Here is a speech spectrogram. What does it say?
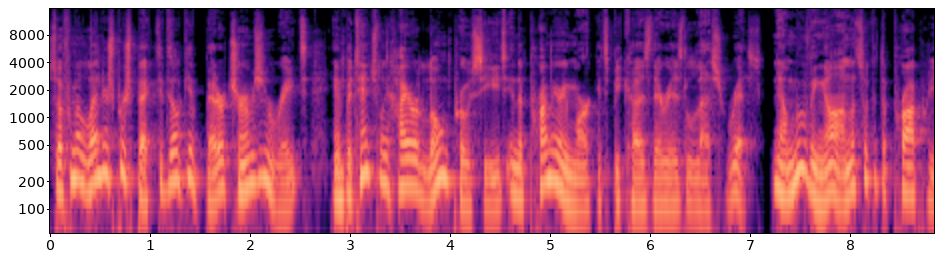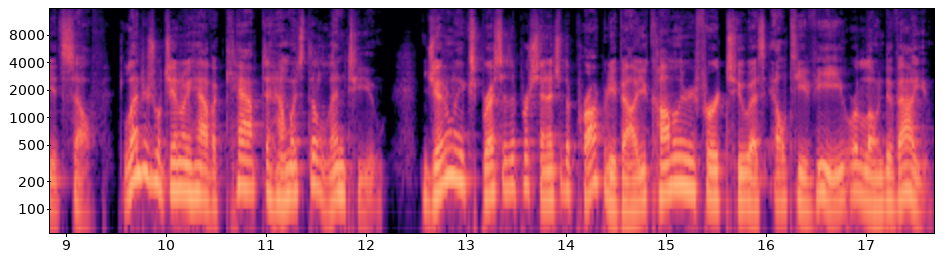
So, from a lender's perspective, they'll give better terms and rates and potentially higher loan proceeds in the primary markets because there is less risk. Now, moving on, let's look at the property itself. Lenders will generally have a cap to how much they'll lend to you, generally expressed as a percentage of the property value, commonly referred to as LTV or loan to value.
